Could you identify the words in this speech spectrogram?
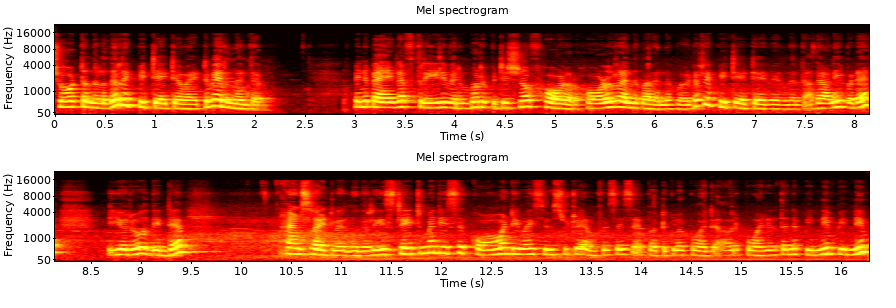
ഷോർട്ട് എന്നുള്ളത് റിപ്പീറ്റേറ്റീവായിട്ട് വരുന്നുണ്ട്. പിന്നെ പാരഗ്രാഫ് ത്രീയിൽ വരുമ്പോൾ റിപ്പീറ്റേഷൻ ഓഫ് ഹോളർ ഹോളർ എന്ന് പറയുന്ന വേർഡ് റിപ്പീറ്റേറ്റീവ് വരുന്നുണ്ട്. അതാണ് ഇവിടെ ഈ ഒരു ഇതിന്റെ ആൻസർ ആയിട്ട് വരുന്നത്. Restatement is a common device used to emphasise a particular point ആ ഒരു പോയിന്റിൽ തന്നെ പിന്നെയും പിന്നെയും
